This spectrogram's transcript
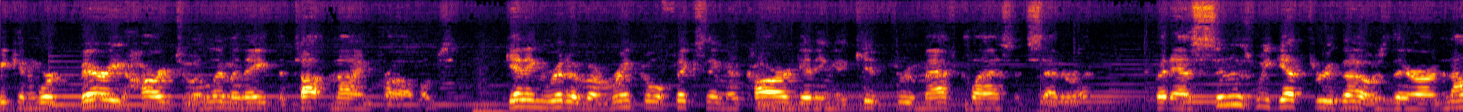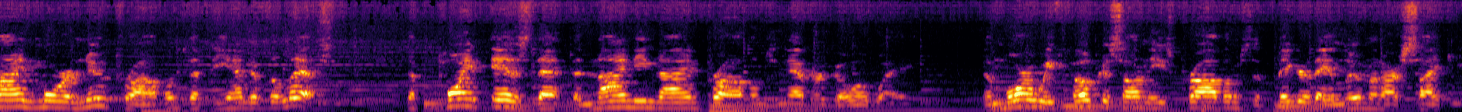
We can work very hard to eliminate the top nine problems, getting rid of a wrinkle, fixing a car, getting a kid through math class, etc. But as soon as we get through those, there are nine more new problems at the end of the list. The point is that the 99 problems never go away. The more we focus on these problems, the bigger they loom in our psyche.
